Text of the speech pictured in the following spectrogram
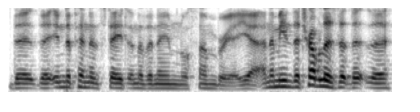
The the independent state under the name Northumbria, yeah. And I mean the trouble is that the the,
